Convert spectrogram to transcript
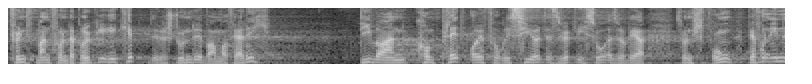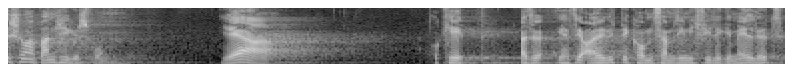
fünf Mann von der Brücke gekippt, in einer Stunde waren wir fertig. Die waren komplett euphorisiert, ist wirklich so, also wer so ein Sprung, wer von Ihnen ist schon mal Bungee gesprungen? Ja. Yeah. Okay, also ihr habt ja alle mitbekommen, es haben sich nicht viele gemeldet.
